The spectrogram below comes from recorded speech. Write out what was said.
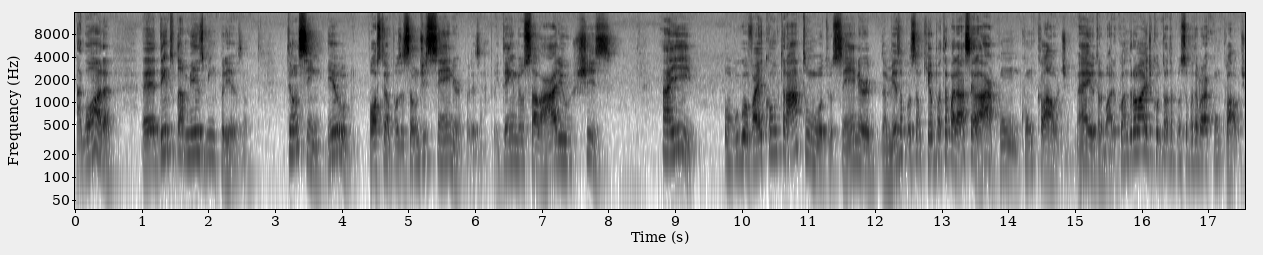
Agora, é, dentro da mesma empresa, então, assim, eu posso ter uma posição de sênior, por exemplo, e tenho meu salário X. Aí o Google vai e contrata um outro sênior da mesma posição que eu para trabalhar, sei lá, com, com cloud. Né? Eu trabalho com Android, contrata a pessoa para trabalhar com cloud.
